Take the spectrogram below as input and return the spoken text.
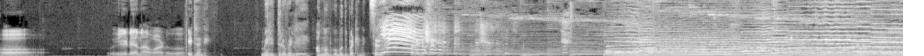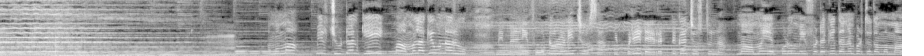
ఓ వీడేనా వాడు? ఇటు రండి. మీరిద్దరు వెళ్ళి అమ్మమ్మకు ముద్దు పెట్టండి. సరే. మా అమ్మలాగే ఉన్నారు. మిమ్మల్ని ఫోటోలోని చూసా. ఇప్పుడే డైరెక్ట్గా చూస్తున్నా. మా అమ్మ ఎప్పుడు మీ ఫోటోకే దండం పెడుతుందమ్మమ్మ.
